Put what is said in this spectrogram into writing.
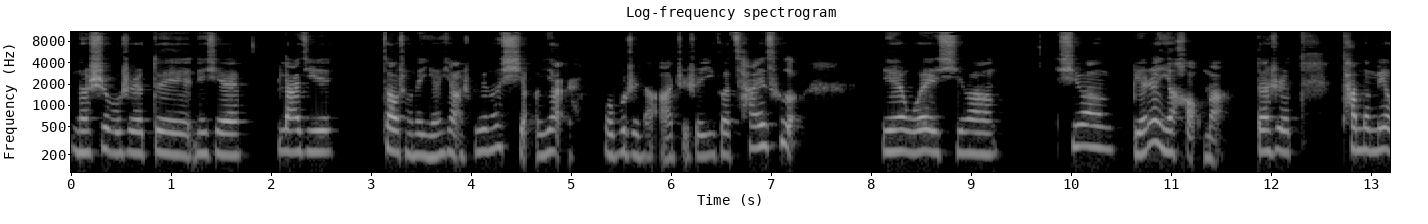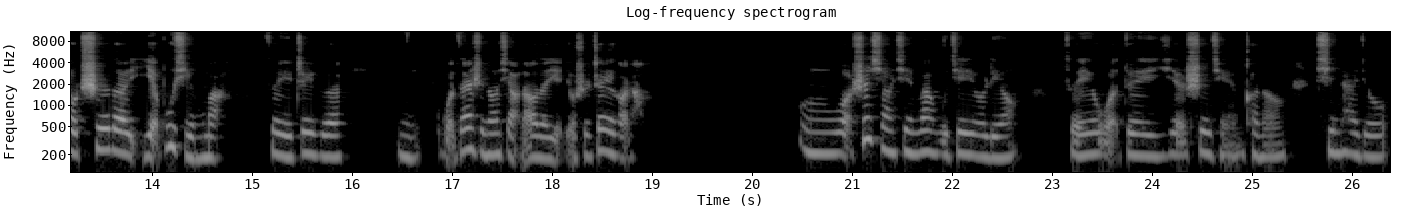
那是不是对那些垃圾造成的影响是不是就能小一点儿？我不知道啊，只是一个猜测。因为我也希望，希望别人也好嘛，但是他们没有吃的也不行嘛，所以这个，嗯，我暂时能想到的也就是这个了。嗯，我是相信万物皆有灵，所以我对一些事情可能心态就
